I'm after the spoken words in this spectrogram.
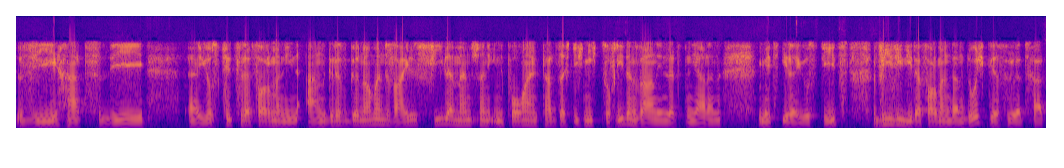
Sie hat die Justizreformen in Angriff genommen, weil viele Menschen in Polen tatsächlich nicht zufrieden waren in den letzten Jahren mit ihrer Justiz. Wie sie die Reformen dann durchgeführt hat,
